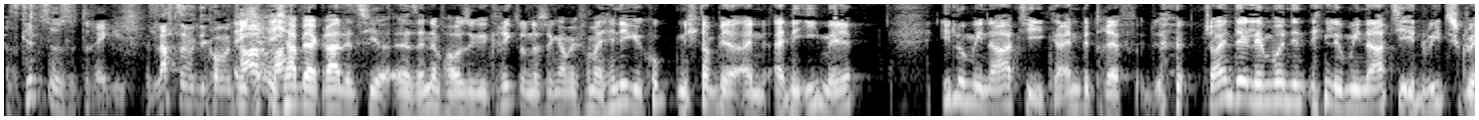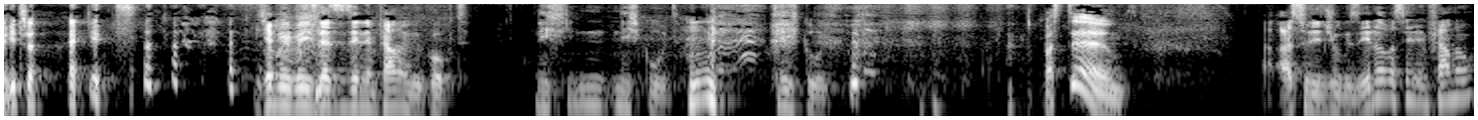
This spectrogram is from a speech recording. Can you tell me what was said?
Was gibst du so dreckig? lacht über die Ich, Kommentare. ich wa? habe ja gerade jetzt hier äh, Sendepause gekriegt und deswegen habe ich von meinem Handy geguckt und ich habe hier ein, eine E-Mail. Illuminati, kein Betreff. Join the Illumi- Illuminati in Reach Greater Heights. Ich habe übrigens letztens in Inferno geguckt. Nicht, nicht gut. nicht gut. Was denn? Hast du den schon gesehen oder was in Inferno?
